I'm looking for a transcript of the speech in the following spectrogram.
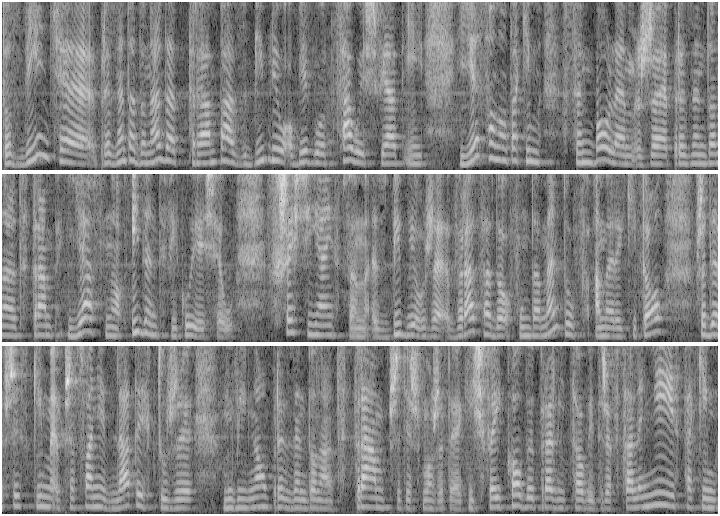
To zdjęcie prezydenta Donalda Trumpa z Biblią obiegło cały świat i jest ono takim symbolem, że prezydent Donald Trump jasno identyfikuje się z chrześcijaństwem, z Biblią, że wraca do fundamentów Ameryki. To przede wszystkim przesłanie dla tych, którzy mówi, no prezydent Donald Trump, przecież może to jakiś fejkowy prawicowiec, że wcale nie jest takim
